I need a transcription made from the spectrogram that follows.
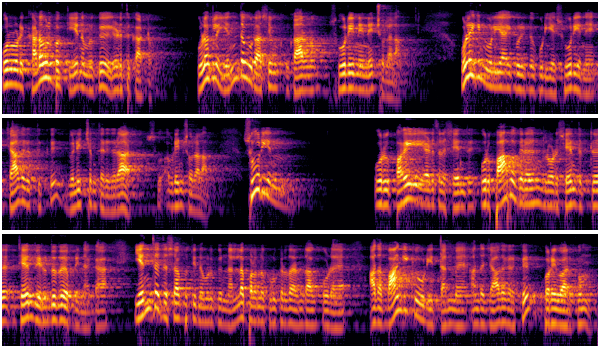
ஒருவருடைய கடவுள் பக்தியை நம்மளுக்கு எடுத்துக்காட்டும். உலகில் எந்த ஒரு அசைவுக்கும் காரணம் சூரியனே சொல்லலாம். உலகின் ஒளியாய் குறிக்கக்கூடிய சூரியனே ஜாதகத்துக்கு வெளிச்சம் தருகிறார். சு- அப்படின்னு சொல்லலாம். சூரியன் ஒரு பகை இடத்துல சேர்ந்து ஒரு பாவ கிரகங்களோட சேர்ந்துட்டு சேர்ந்து இருந்தது அப்படின்னாக்கா எந்த திசா பற்றி நம்மளுக்கு நல்ல பலனை கொடுக்குறதா இருந்தால் கூட அதை வாங்கிக்கக்கூடிய தன்மை அந்த ஜாதகருக்கு குறைவாக இருக்கும்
